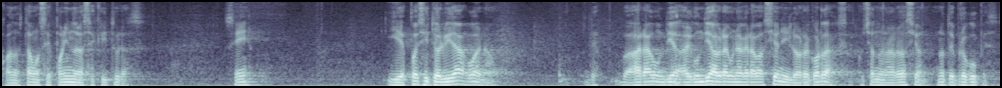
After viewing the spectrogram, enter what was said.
cuando estamos exponiendo las escrituras. ¿Sí? Y después si te olvidas, bueno, día, algún día habrá una grabación y lo recordás, escuchando una grabación, no te preocupes.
